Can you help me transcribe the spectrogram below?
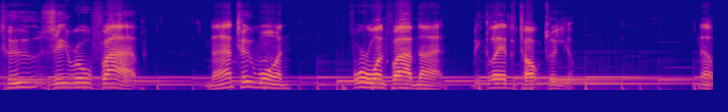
two zero five nine two one 4159. Be glad to talk to you. Now,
